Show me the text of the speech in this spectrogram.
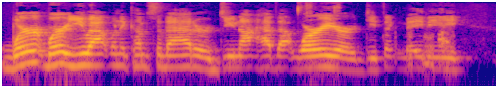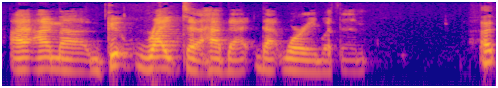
where where are you at when it comes to that, or do you not have that worry, or do you think maybe I, I'm uh, good, right to have that that worry with them? I,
